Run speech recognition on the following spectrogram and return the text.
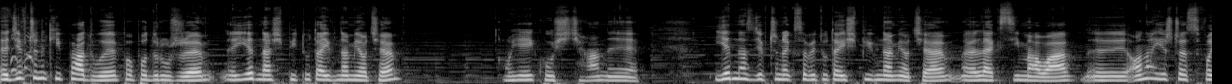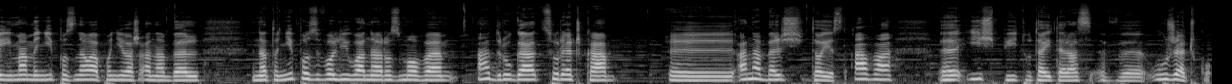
E, Dziewczynki padły po podróży. Jedna śpi tutaj w namiocie. Ojejku, ściany. Jedna z dziewczynek sobie tutaj śpi w namiocie, Lexi mała. Ona jeszcze swojej mamy nie poznała, ponieważ Anabel na to nie pozwoliła na rozmowę, a druga córeczka y, Anabel to jest Awa y, i śpi tutaj teraz w łóżeczku.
